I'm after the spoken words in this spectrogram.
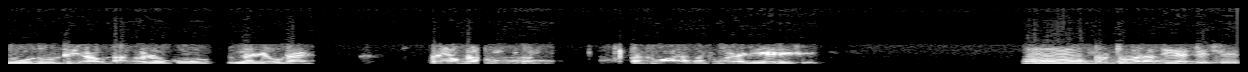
દૂર દૂરથી આવતા હોય લોકો એમને જેવું થાય? કયું ગામ? કઠવાડા કઠવાડા જીએડીસી હમ કઠવાડા જીઆઈડીસી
